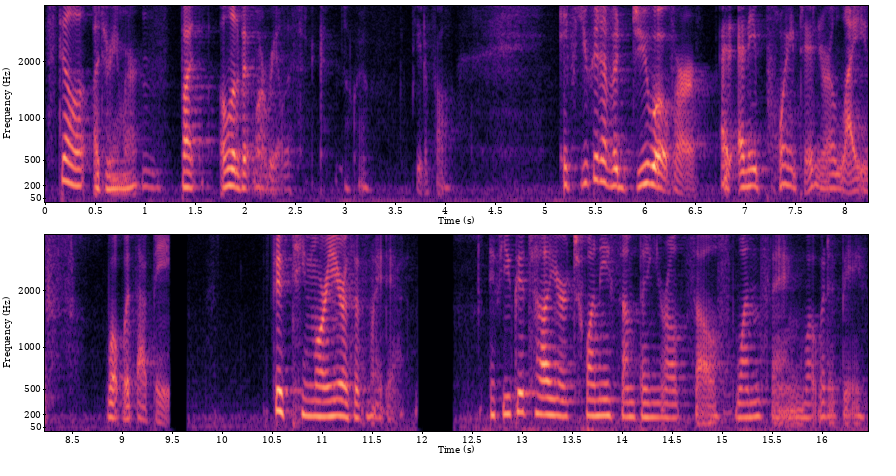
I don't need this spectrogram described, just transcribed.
still a dreamer, mm. but a little bit more realistic. Okay. Beautiful. If you could have a do over at any point in your life, what would that be? 15 more years with my dad. If you could tell your 20 something year old self one thing, what would it be?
